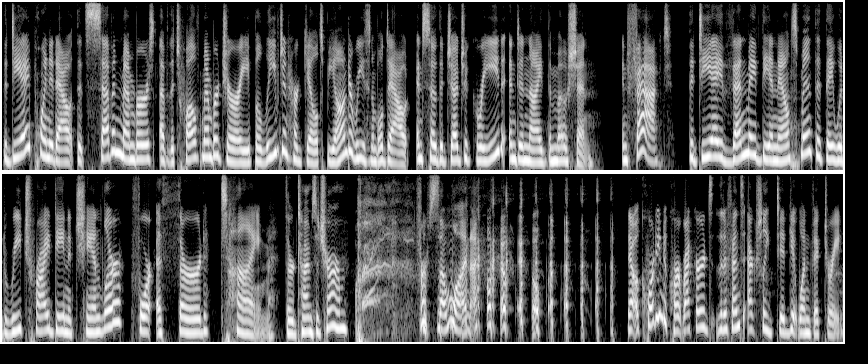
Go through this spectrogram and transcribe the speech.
The DA pointed out that seven members of the 12 member jury believed in her guilt beyond a reasonable doubt, and so the judge agreed and denied the motion. In fact, the DA then made the announcement that they would retry Dana Chandler for a third time. Third time's a charm. for someone, I don't know now, according to court records, the defense actually did get one victory.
